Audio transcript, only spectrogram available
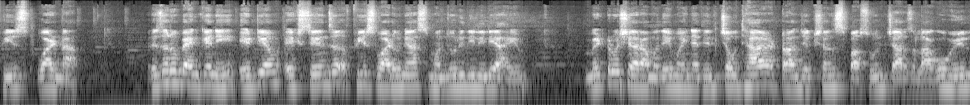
fees वाढणार. रिझर्व्ह बँकेने A T M exchange fees वाढवण्यास मंजुरी दिलेली आहे. मेट्रो शहरामध्ये महिन्यातील चौथ्या ट्रान्झॅक्शन्सपासून चार्ज लागू होईल.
